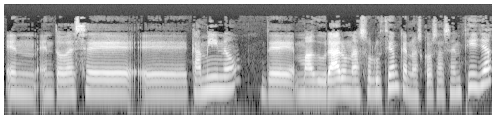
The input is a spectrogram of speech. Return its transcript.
en, todo ese eh, camino de madurar una solución que no es cosa sencilla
